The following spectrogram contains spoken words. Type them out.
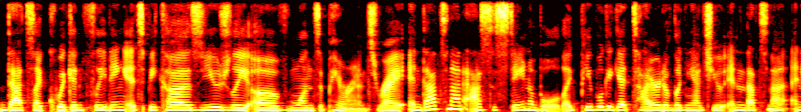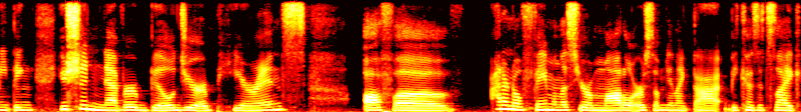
that's like quick and fleeting, it's because usually of one's appearance, right? And that's not as sustainable. Like people could get tired of looking at you, and that's not anything. You should never build your appearance off of, I don't know, fame unless you're a model or something like that, because it's like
